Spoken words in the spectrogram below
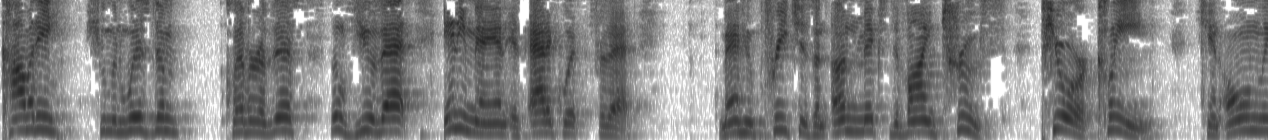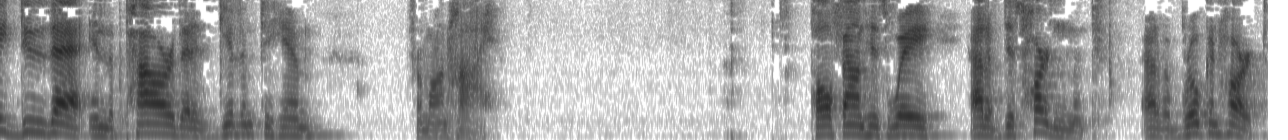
comedy, human wisdom, clever of this, little view of that. Any man is adequate for that. The man who preaches an unmixed divine truth, pure, clean, can only do that in the power that is given to him from on high. Paul found his way out of disheartenment, out of a broken heart,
